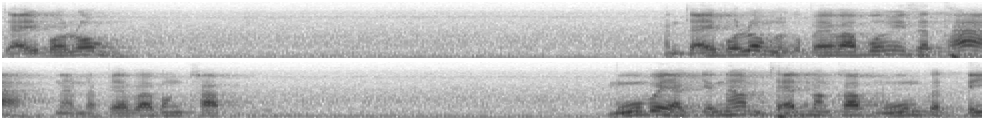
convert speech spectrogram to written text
ใจบ่ลงอันใจบ่ลงก็แปลว่าบ่มีศรัทธานั่นแหละแปลว่าบังคับ หมูไม่อยากกินน้ำแสนบังคับ หมูมันก็ตี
